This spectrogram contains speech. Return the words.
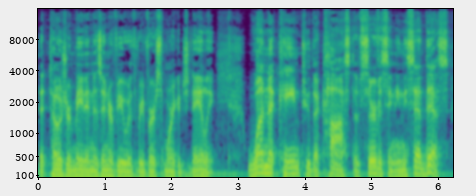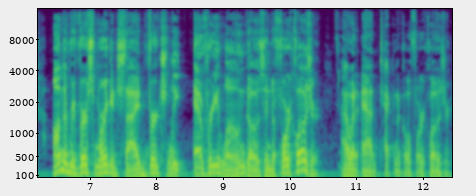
that Tozer made in his interview with Reverse Mortgage Daily. One that came to the cost of servicing. And he said this on the reverse mortgage side, virtually every loan goes into foreclosure. I would add technical foreclosure.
